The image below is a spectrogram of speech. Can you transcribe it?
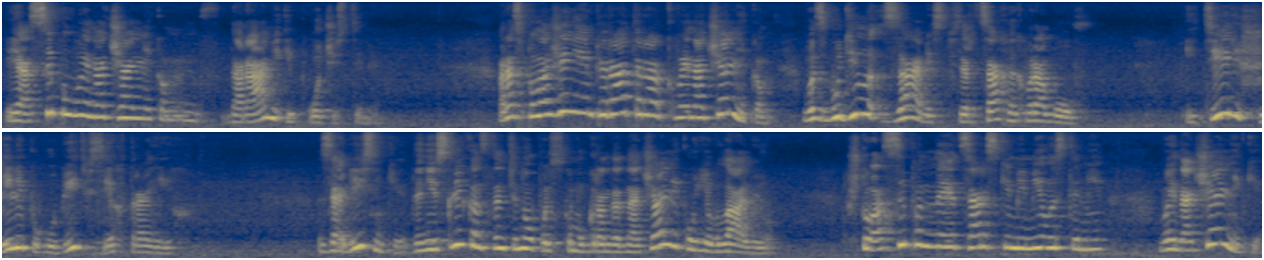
и осыпал военачальникам дарами и почестями. Расположение императора к военачальникам возбудило зависть в сердцах их врагов, и те решили погубить всех троих. Завистники донесли константинопольскому градоначальнику Евлавию, что осыпанные царскими милостями военачальники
